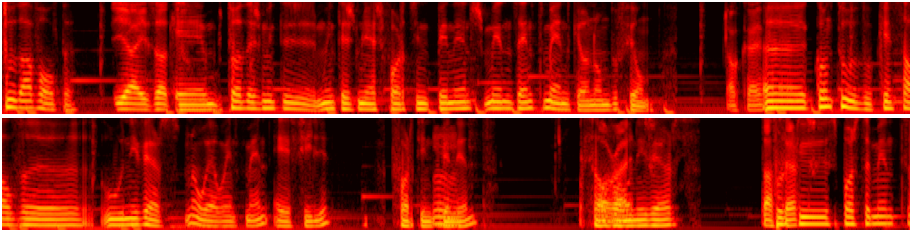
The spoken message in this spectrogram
tudo à volta. Yeah, exato. É todas muitas, muitas mulheres fortes independentes, menos Ant-Man, que é o nome do filme. Ok. Ah, contudo, quem salva o universo não é o Ant-Man, é a filha, forte e independente, que salva o universo. Está Porque certo. supostamente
